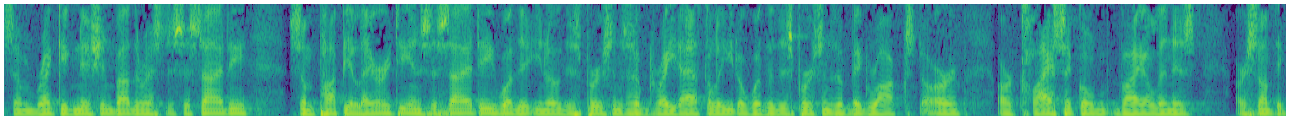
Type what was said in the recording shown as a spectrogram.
some recognition by the rest of society, some popularity in society, whether, you know, this person's a great athlete or whether this person's a big rock star or classical violinist or something.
